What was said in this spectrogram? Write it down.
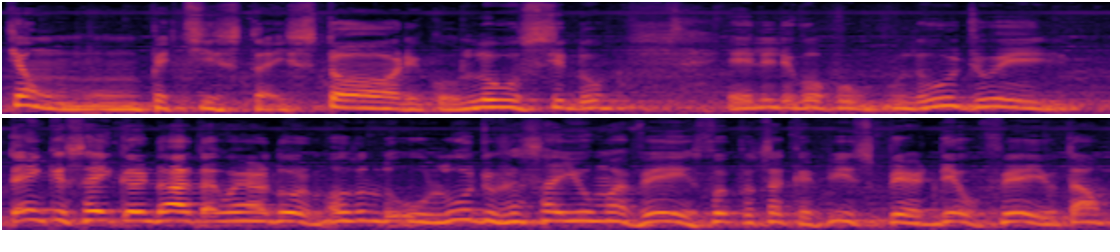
que é um, um petista histórico, lúcido. Ele ligou para o Lúdio e tem que sair candidato a governador. Mas o Lúdio já saiu uma vez, foi para o sacrifício, perdeu feio e tal.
